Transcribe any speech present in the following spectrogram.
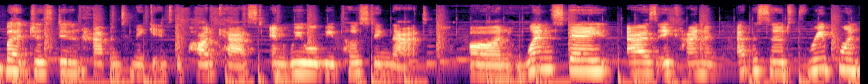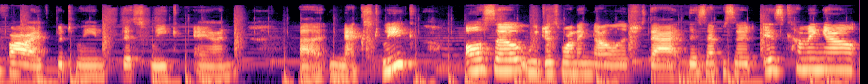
but just didn't happen to make it into the podcast. And we will be posting that on Wednesday as a kind of episode 3.5 between this week and uh, next week. Also, we just want to acknowledge that this episode is coming out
